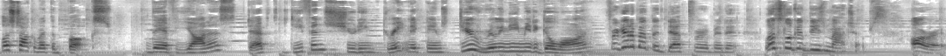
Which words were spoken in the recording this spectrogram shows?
let's talk about the Bucks. They have Giannis, depth, defense, shooting, great nicknames. Do you really need me to go on? Forget about the depth for a minute. Let's look at these matchups. All right.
